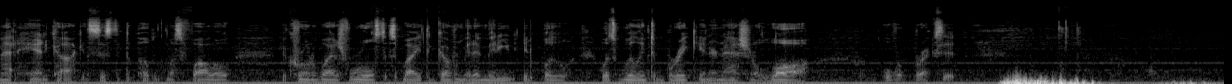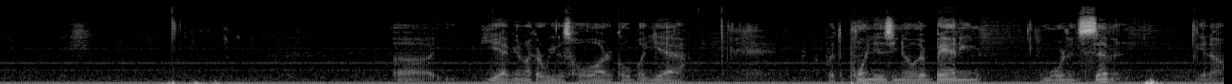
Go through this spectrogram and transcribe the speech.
Matt Hancock insisted the public must follow the coronavirus rules despite the government admitting it will, was willing to break international law over Brexit. Uh, yeah, I mean, I'm not going to read this whole article, but yeah. But the point is, you know, they're banning more than seven, you know.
